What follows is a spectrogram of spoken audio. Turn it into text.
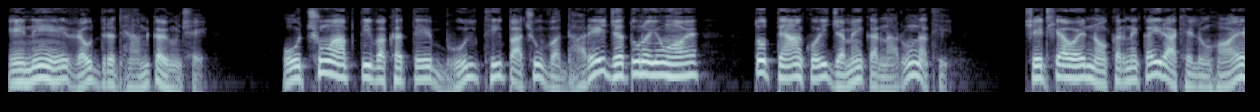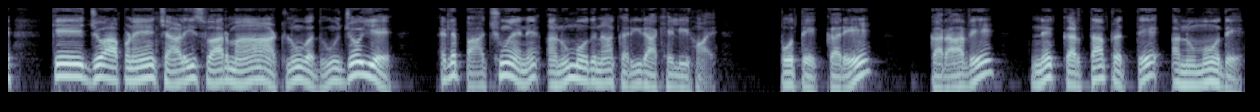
એને રૌદ્ર ધ્યાન કહ્યું છે. ઓછું આપતી વખતે ભૂલથી પાછું વધારે જતું રહ્યું હોય તો ત્યાં કોઈ જમે કરનારું નથી. શેઠિયાઓએ નોકરને કહી રાખેલું હોય કે જો આપણે ચાળીસ વારમાં આટલું વધુ જોઈએ, એટલે પાછું એને અનુમોદના કરી રાખેલી હોય. પોતે કરે, કરાવે ને કરતા પ્રત્યે અનુમોદે.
